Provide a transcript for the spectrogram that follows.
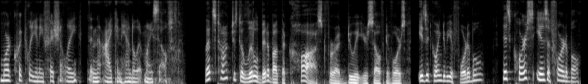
more quickly and efficiently than I can handle it myself. Let's talk just a little bit about the cost for a do it yourself divorce. Is it going to be affordable? This course is affordable.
